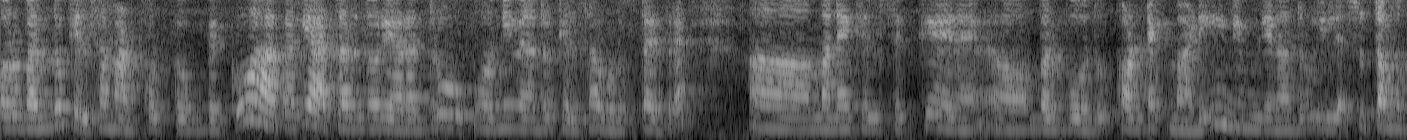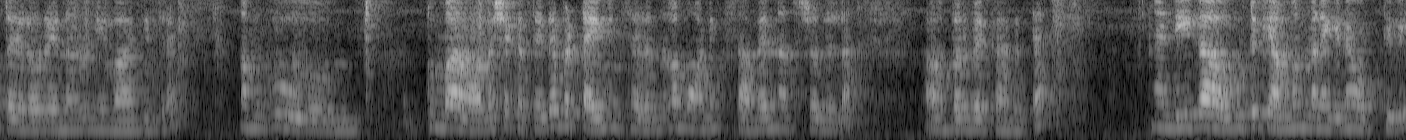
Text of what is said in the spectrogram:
ಅವರು ಬಂದು ಕೆಲಸ ಮಾಡಿಕೊಟ್ಟು ಹೋಗಬೇಕು. ಹಾಗಾಗಿ ಆ ಥರದವ್ರು ಯಾರಾದರೂ ನೀವೇನಾದರೂ ಕೆಲಸ ಹುಡುಕ್ತಾ ಇದ್ರೆ ಆ, ಮನೆ ಕೆಲಸಕ್ಕೆ ಬರ್ಬೋದು. ಕಾಂಟ್ಯಾಕ್ಟ್ ಮಾಡಿ. ನಿಮ್ಗೇನಾದರೂ ಇಲ್ಲೇ ಸುತ್ತಮುತ್ತ ಇರೋರು ಏನಾದರೂ ನೀವು ಆಗಿದ್ರೆ ನಮಗೂ ತುಂಬ ಅವಶ್ಯಕತೆ ಇದೆ. ಬಟ್ ಟೈಮಿಂಗ್ಸ್ ಹೇಳೋದಲ್ಲ ಮಾರ್ನಿಂಗ್ ಸೆವೆನ್ ಅಷ್ಟರಲ್ಲೆಲ್ಲ ಬರಬೇಕಾಗುತ್ತೆ. ಆ್ಯಂಡ್ ಈಗ ಊಟಕ್ಕೆ ಅಮ್ಮನ ಮನೆಗೇನೆ ಹೋಗ್ತೀವಿ.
